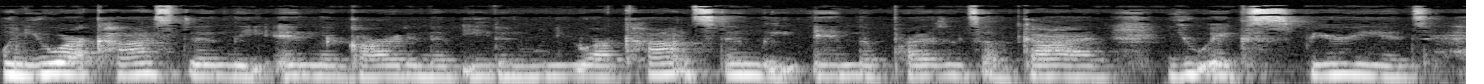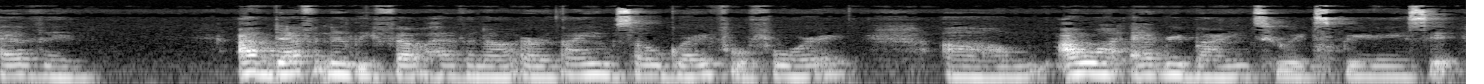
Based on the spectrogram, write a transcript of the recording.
When you are constantly in the Garden of Eden, when you are constantly in the presence of God, you experience heaven. I've definitely felt heaven on earth. I am so grateful for it. Um, I want everybody to experience it.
